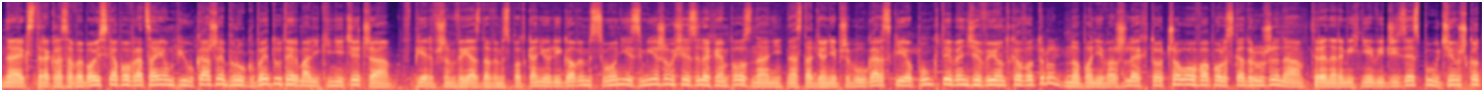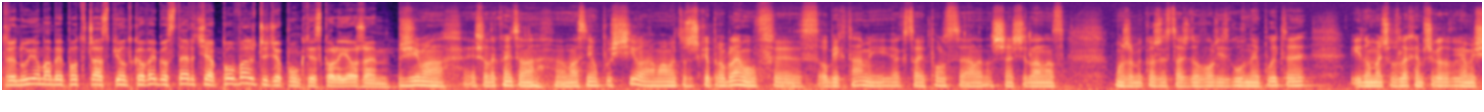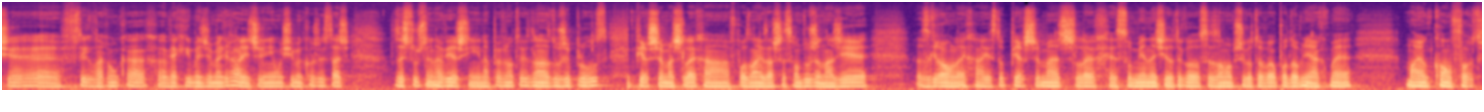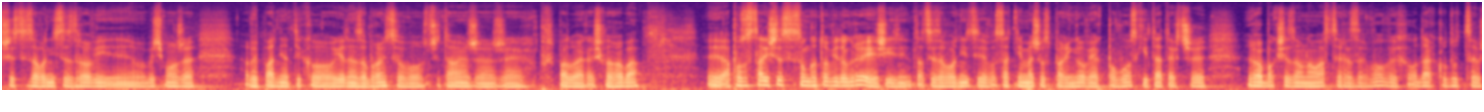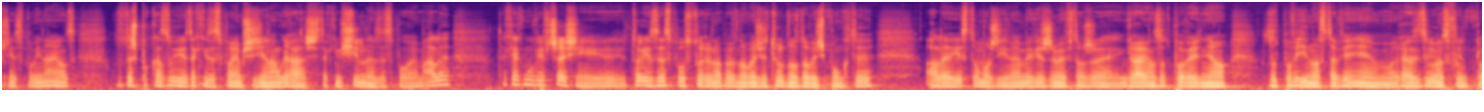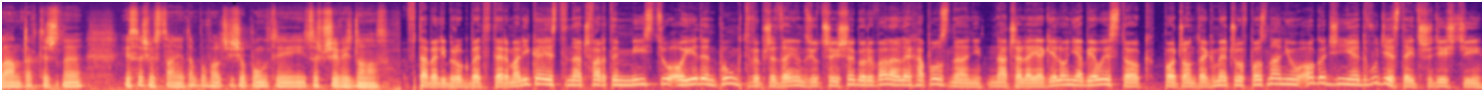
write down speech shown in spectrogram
Na ekstraklasowe boiska powracają piłkarze Brukbetu Termaliki Nieciecza. W pierwszym wyjazdowym spotkaniu ligowym Słonie zmierzą się z Lechem Poznań. Na stadionie przybułgarskiej o punkty będzie wyjątkowo trudno, ponieważ Lech to czołowa polska drużyna. Trener Michniewicz i zespół ciężko trenują, aby podczas piątkowego starcia powalczyć o punkty z kolejorzem. Zima jeszcze do końca nas nie opuściła. Mamy troszeczkę problemów y, z obiektami, jak w całej Polsce, ale na szczęście dla nas możemy korzystać dowoli z głównej płyty i do meczu z Lechem przygotowujemy się w tych warunkach, w jakich będziemy grali, czyli nie musimy korzystać ze sztucznej nawierzchni. Na pewno to jest dla nas duży plus. Pierwszy mecz Lecha w Poznaniu zawsze są duże nadzieje z grą Lecha. Jest to pierwszy mecz. Lech sumiennie się do tego sezonu przygotował, podobnie jak my. Mają komfort, wszyscy zawodnicy zdrowi. Być może wypadnie tylko jeden z obrońców, bo czytałem, że, że przypadła jakaś choroba. A pozostali wszyscy są gotowi do gry. Jeśli tacy zawodnicy w ostatnim meczu sparingowi jak Pawłowski, Tetek czy Robak siedzą na ławce rezerwowych, o Darku Dudce już nie wspominając, to też pokazuje, z jakim zespołem przyjdzie nam grać, z takim silnym zespołem, ale tak jak mówię wcześniej, to jest zespół, z którym na pewno będzie trudno zdobyć punkty, ale jest to możliwe. My wierzymy w to, że grając odpowiednio, z odpowiednim nastawieniem, realizując swój plan taktyczny, jesteśmy w stanie tam powalczyć o punkty i coś przywieźć do nas. W tabeli Brukbet Termalika jest na czwartym miejscu o jeden punkt, wyprzedzając jutrzejszego rywala Lecha Poznań. Na czele Jagiellonia Białystok. Początek meczu w Poznaniu o godzinie 20.30.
